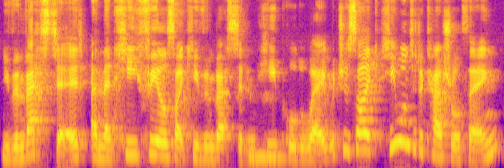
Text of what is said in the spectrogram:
you've invested. And then he feels like you've invested and he pulled away, which is like, he wanted a casual thing.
